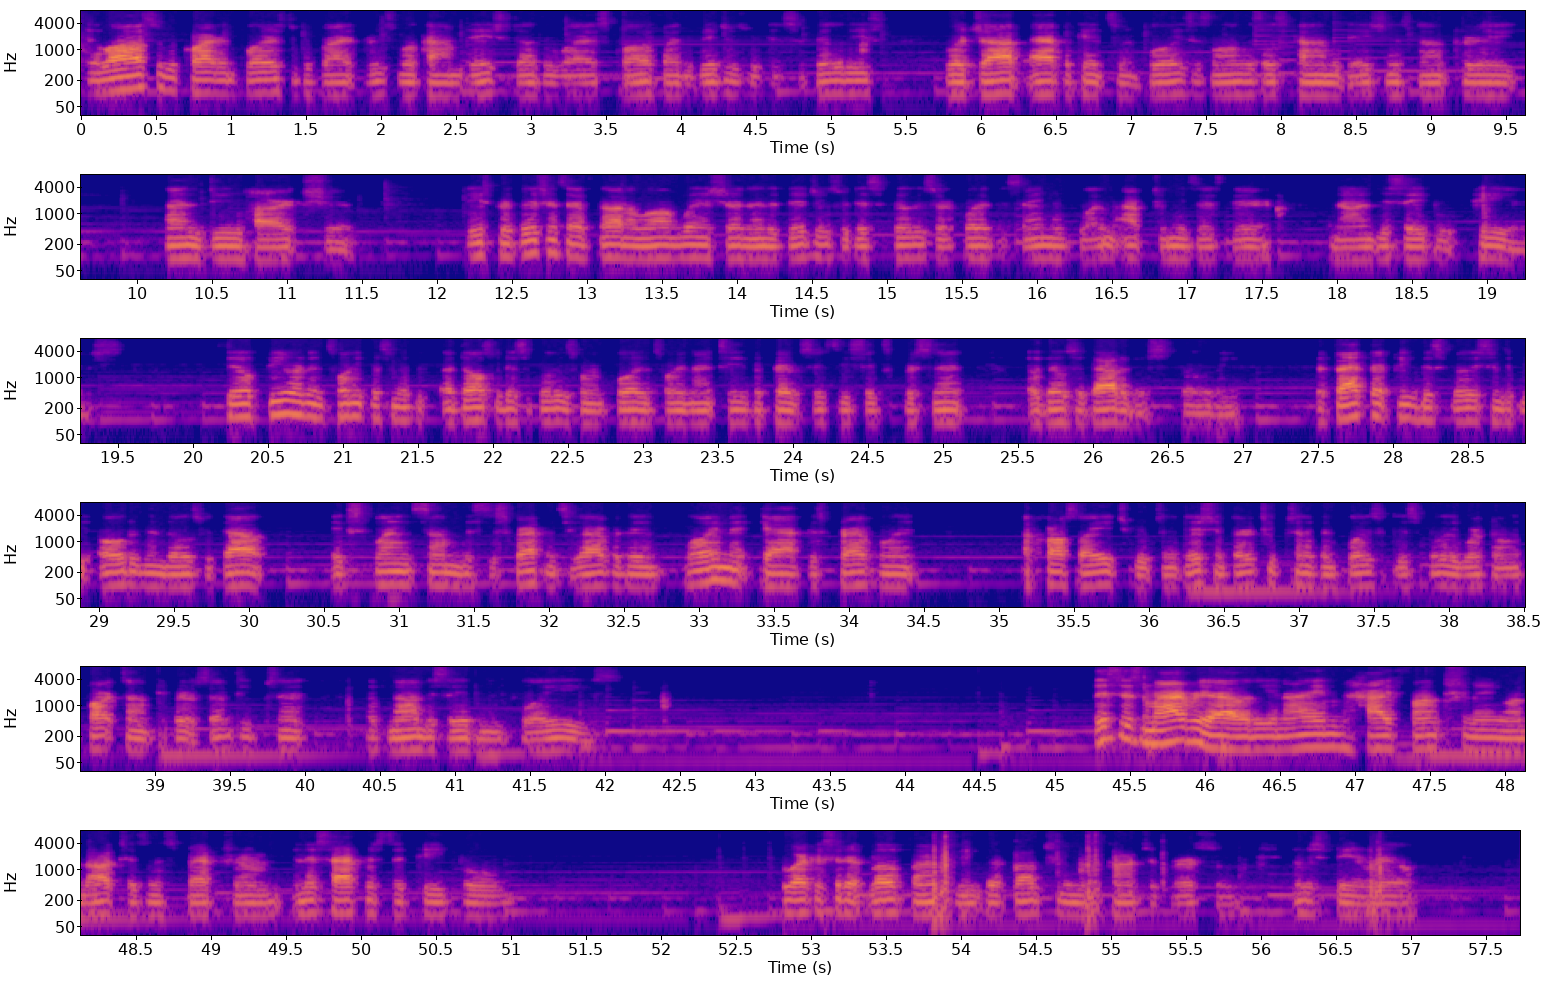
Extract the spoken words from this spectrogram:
The law also required employers to provide reasonable accommodations to otherwise qualified individuals with disabilities for job applicants or employees as long as those accommodations don't create undue hardship. These provisions have gone a long way in ensuring that individuals with disabilities are afforded the same employment opportunities as their non disabled peers. Still, fewer than 20% of adults with disabilities were employed in 2019, compared with 66% of those without a disability. The fact that people with disabilities seem to be older than those without explains some of this discrepancy. However, the employment gap is prevalent across all age groups. In addition, 32% of employees with disability work only part time, compared to 17% of non disabled employees. This is my reality, and I'm high functioning on the autism spectrum, and this happens to people who are considered low functioning, but functioning is controversial. I'm just being real.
